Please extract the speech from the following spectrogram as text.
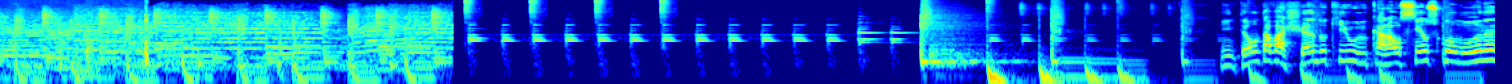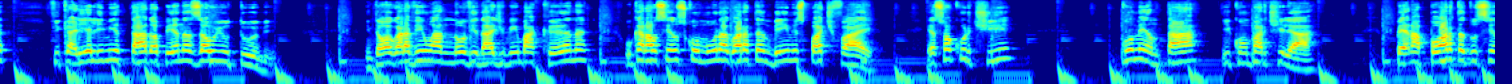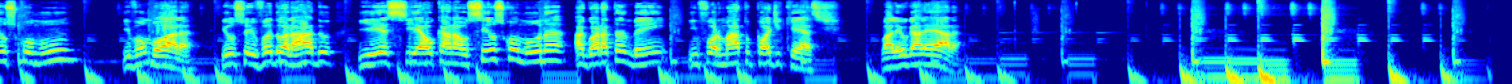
Então tava achando que o canal Senso Comuna ficaria limitado apenas ao YouTube. Então agora vem uma novidade bem bacana. O canal Senso Comuna agora também no Spotify. É só curtir, comentar e compartilhar. Pé na porta do Senso Comum e vambora. Eu sou Ivan Dourado e esse é o canal Senso Comuna, agora também em formato podcast. Valeu, galera!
